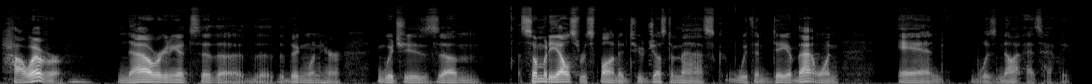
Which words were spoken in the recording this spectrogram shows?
However, now we're going to get to the, the, the, big one here, which is um, somebody else responded to Just a Mask within a day of that one and was not as happy.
